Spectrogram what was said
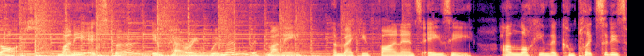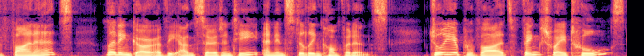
Scott, money expert, empowering women with money and making finance easy, unlocking the complexities of finance, letting go of the uncertainty, and instilling confidence. Julia provides feng shui tools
